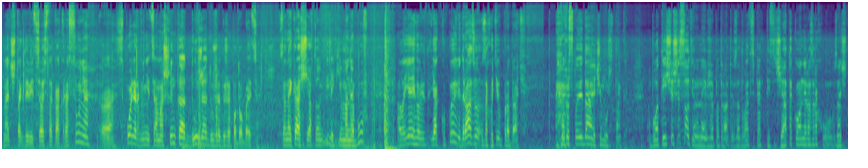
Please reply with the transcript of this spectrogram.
Значить, так дивіться, ось така красуня. Е, Спойлер, мені ця машинка дуже-дуже дуже подобається. Це найкращий автомобіль, який в мене був, але я його як купив, відразу захотів продати. Розповідаю, чому ж так. Бо 1600 я на неї вже потратив за 25 тисяч. Я такого не розраховував. Значить,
